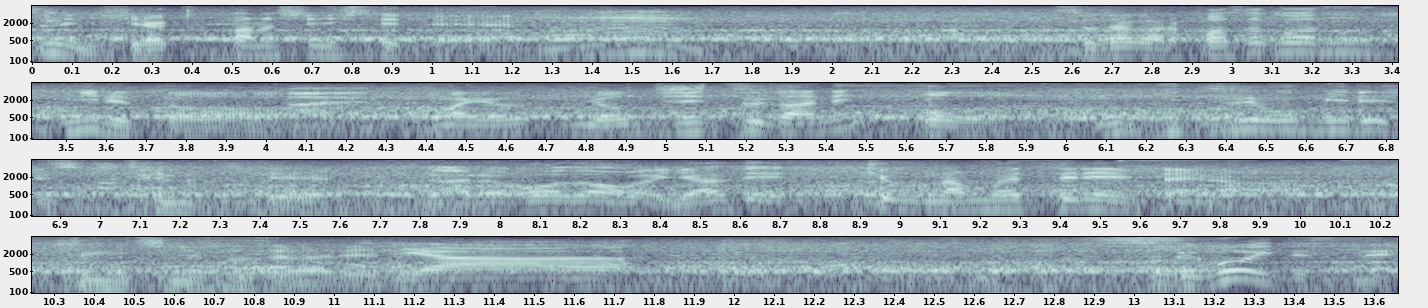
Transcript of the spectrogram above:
常に開きっぱなしにしてて。うそうだからパソコン見ると、はい。まあ、よ翌日がねこういつでも見れる状態になってなるほうわやべえ今日何もやってねえみたいな気持ちにさせられる。いやーすごいですね。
